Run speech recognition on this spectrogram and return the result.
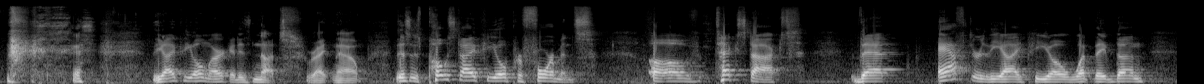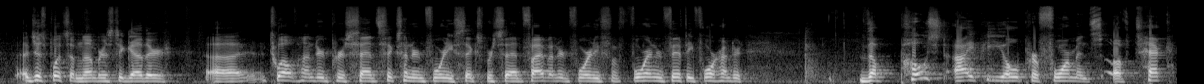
the IPO market is nuts right now. This is post-IPO performance of tech stocks that after the IPO, what they've done, uh, just put some numbers together, 1200%, 646%, 540, 450, 400. The post-IPO performance of tech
